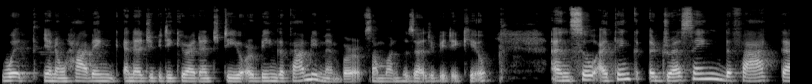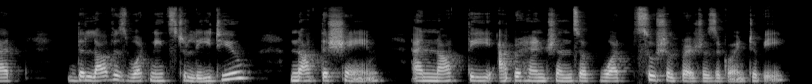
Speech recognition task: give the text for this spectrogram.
with, you know, having an LGBTQ identity or being a family member of someone who's LGBTQ. And so I think addressing the fact that the love is what needs to lead you, not the shame and not the apprehensions of what social pressures are going to be.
